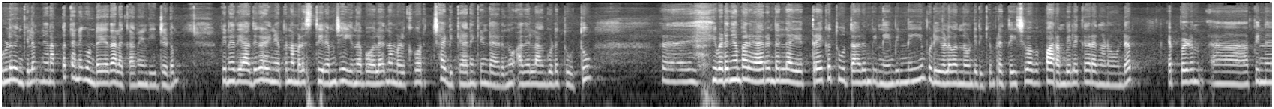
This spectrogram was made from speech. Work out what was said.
ഉള്ളുവെങ്കിലും ഞാൻ അപ്പം തന്നെ കൊണ്ടുപോയി അത് അലക്കാൻ വേണ്ടിയിട്ടിടും പിന്നെ ഇത് അത് കഴിഞ്ഞപ്പോൾ നമ്മൾ സ്ഥിരം ചെയ്യുന്ന പോലെ നമ്മൾക്ക് കുറച്ച് അടിക്കാനൊക്കെ ഉണ്ടായിരുന്നു. അതെല്ലാം കൂടെ തൂത്തു. ഇവിടെ ഞാൻ പറയാറുണ്ടല്ലോ എത്രയൊക്കെ തൂത്താലും പിന്നെയും പിന്നെയും പൊടികൾ വന്നുകൊണ്ടിരിക്കും. പ്രത്യേകിച്ച് പപ്പ പറമ്പിലൊക്കെ ഇറങ്ങണതുകൊണ്ട് എപ്പോഴും പിന്നെ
